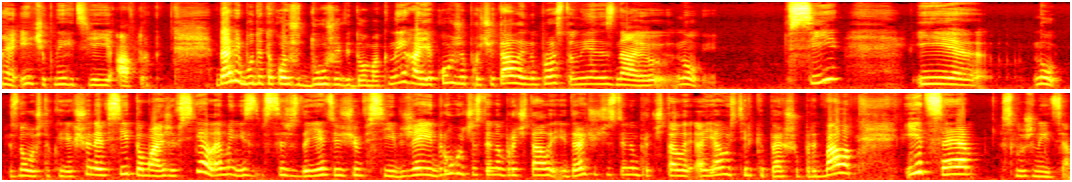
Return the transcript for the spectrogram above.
Е, інші книги цієї авторки. Далі буде також дуже відома книга, яку вже прочитали, ну просто, ну я не знаю, ну, всі. І, ну, знову ж таки, якщо не всі, то майже всі, але мені все ж здається, що всі. Вже і другу частину прочитали, і третю частину прочитали, а я ось тільки першу придбала. І це служниця.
